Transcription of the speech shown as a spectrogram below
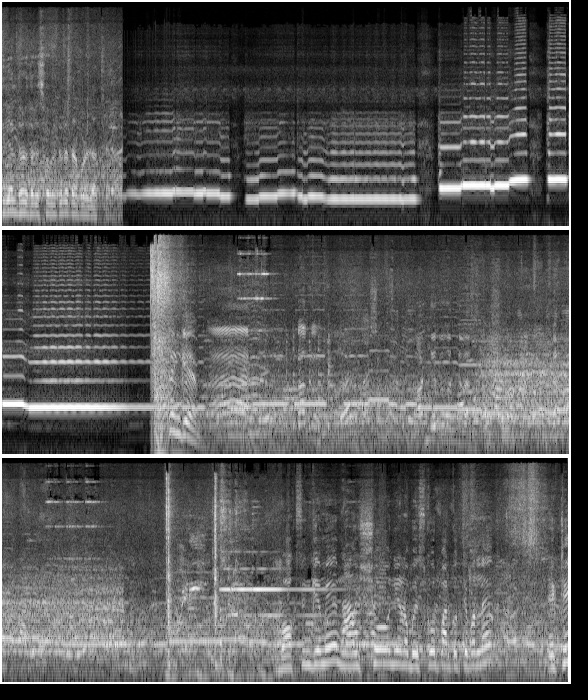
সিরিয়াল ধরে ধরে ছবি তুলে তারপরে যাচ্ছে। গেম বক্সিং গেমে নয়শো নিরানব্বই স্কোর পার করতে পারলে একটি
